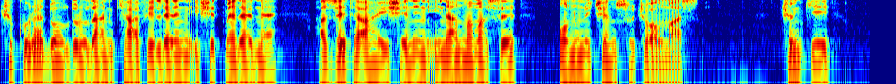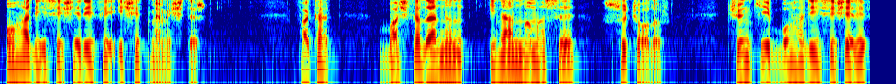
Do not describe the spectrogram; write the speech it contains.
çukura doldurulan kâfirlerin işitmelerine Hazreti Ayşe'nin inanmaması onun için suç olmaz. Çünkü o hadisi şerifi işitmemiştir. Fakat başkalarının inanmaması suç olur. Çünkü bu hadisi şerif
